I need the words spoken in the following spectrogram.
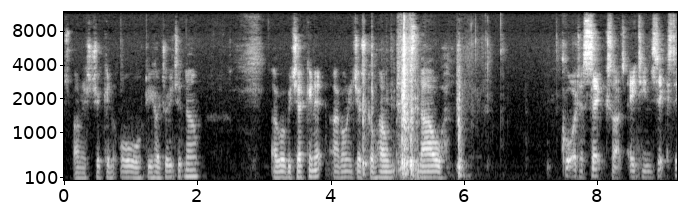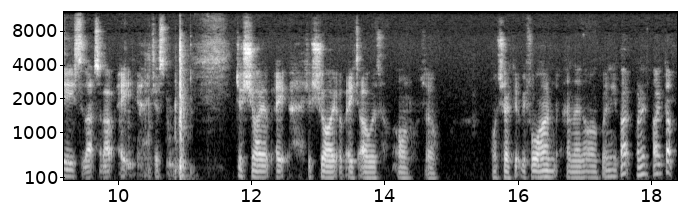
Spanish chicken all dehydrated now. I will be checking it. I've only just come home. It's now quarter to six, so that's 1860, so that's about eight, just just shy of eight, just shy of eight hours on. So I'll check it beforehand, and then I'll bring it back when it's backed up.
